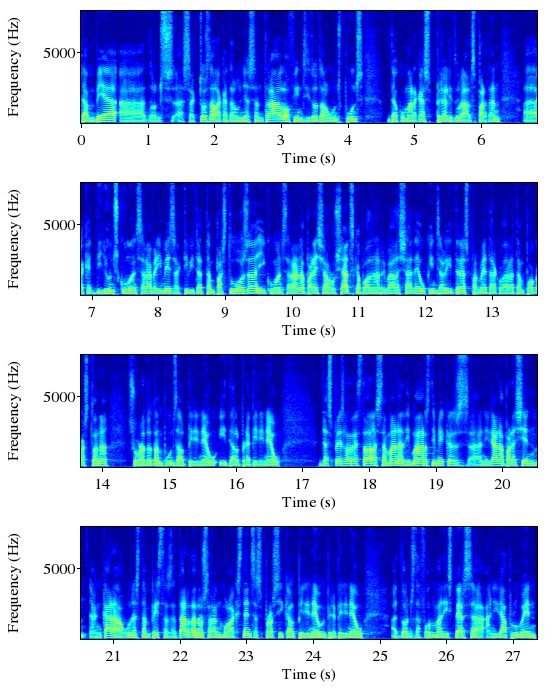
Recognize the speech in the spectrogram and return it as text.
també a, doncs, a sectors de la Catalunya central o fins i tot alguns punts de comarques prelitorals. Per tant, eh, aquest dilluns començarà a haver-hi més activitat tempestuosa i començaran a aparèixer ruixats que poden arribar a deixar 10-15 litres per metre quadrat en poca estona, sobretot en punts del Pirineu i del Prepirineu. Després, la resta de la setmana, dimarts, dimecres, aniran apareixent encara algunes tempestes de tarda, no seran molt extenses, però sí que el Pirineu i Prepirineu doncs, de forma dispersa anirà plovent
